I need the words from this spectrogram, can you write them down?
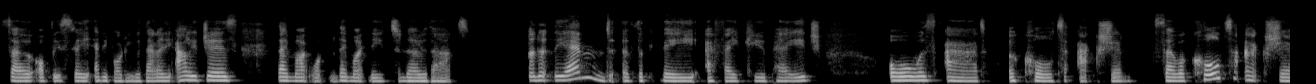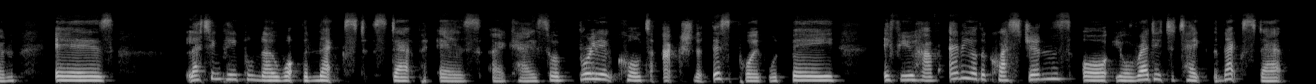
So, obviously, anybody with any allergies, they might want, they might need to know that. And at the end of the, the FAQ page, always add a call to action. So, a call to action is letting people know what the next step is. Okay, so a brilliant call to action at this point would be if you have any other questions or you're ready to take the next step,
